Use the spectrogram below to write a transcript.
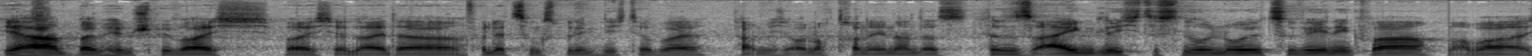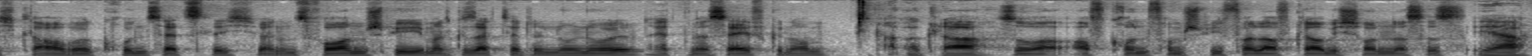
Ja, beim Hinspiel war ich, war ich ja leider verletzungsbedingt nicht dabei. Ich kann mich auch noch daran erinnern, dass, dass es eigentlich das 0-0 zu wenig war. Aber ich glaube grundsätzlich, wenn uns vor dem Spiel jemand gesagt hätte 0-0, hätten wir safe genommen. Aber klar, so aufgrund vom Spielverlauf glaube ich schon, dass es ja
